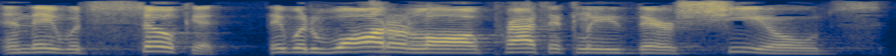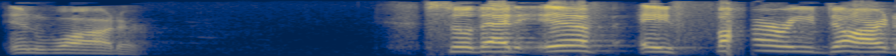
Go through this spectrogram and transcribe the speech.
and they would soak it. They would waterlog practically their shields in water. So that if a fiery dart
